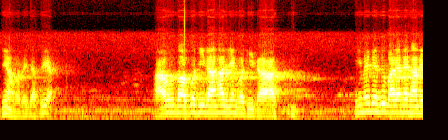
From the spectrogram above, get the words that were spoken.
ရှင်းအောင်လို့ဒေချာသိရအာဟုသောကုဋ္ဌိကငါချင်းကုဋ္ဌိကဒီမေတ္တစုပါရမေခန္ဓာ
